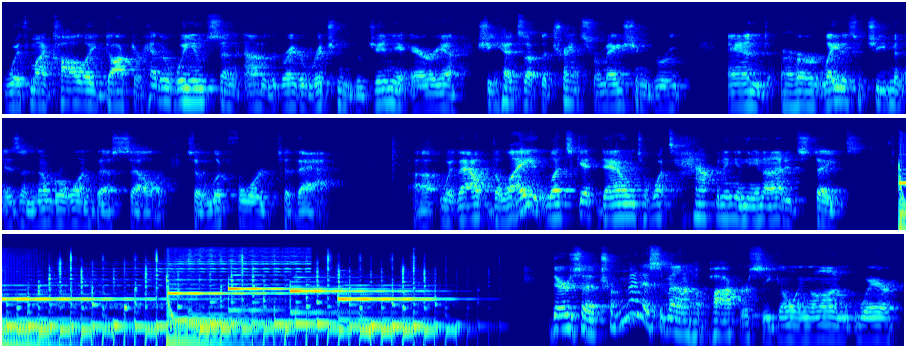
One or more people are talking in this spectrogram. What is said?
with my colleague, Dr. Heather Williamson out of the greater Richmond, Virginia area. She heads up the transformation group and her latest achievement is a number one bestseller. So look forward to that. Uh, without delay, let's get down to what's happening in the United States. There's a tremendous amount of hypocrisy going on where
